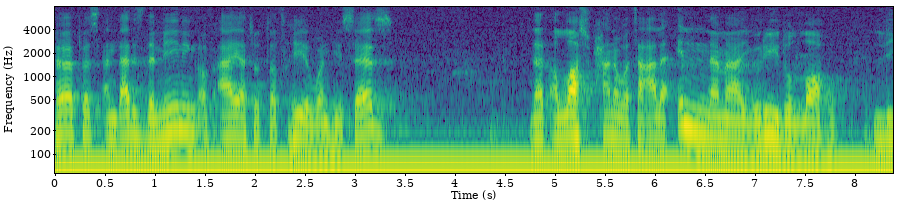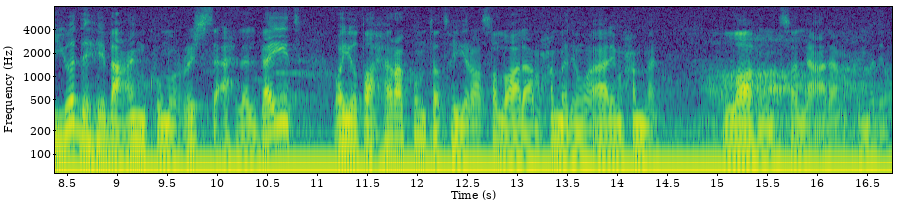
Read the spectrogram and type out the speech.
purpose and that is the meaning of ayatul tathir when he says that Allah subhanahu wa ta'ala إنما يريد الله ليذهب عنكم الرجس أهل البيت ويطهركم تطهيرا صلوا على محمد وآل محمد اللهم صل على محمد وآل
